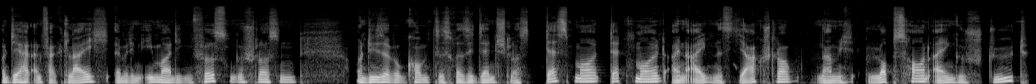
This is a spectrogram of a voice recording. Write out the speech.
Und der hat einen Vergleich äh, mit den ehemaligen Fürsten geschlossen. Und dieser bekommt das Residenzschloss Desmold, Detmold, ein eigenes Jagdschloss, nämlich Lopshorn, ein Gestüt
